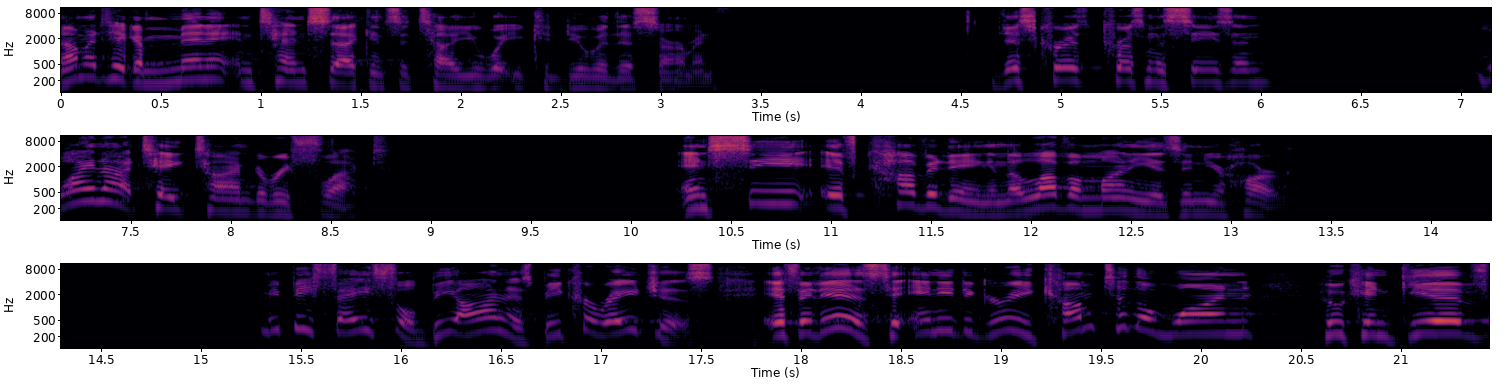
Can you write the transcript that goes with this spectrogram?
Now, I'm going to take a minute and 10 seconds to tell you what you can do with this sermon. This Christmas season, why not take time to reflect and see if coveting and the love of money is in your heart? I mean, be faithful, be honest, be courageous. If it is to any degree, come to the one who can give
